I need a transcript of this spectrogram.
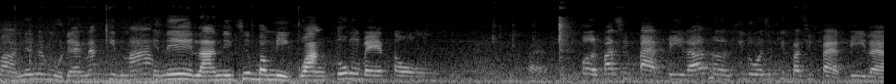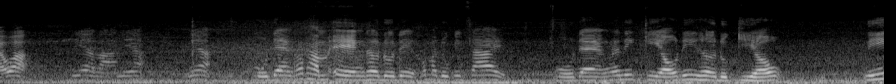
บ้านเนี่ยนะหมูแดงน่ากินมาก นี่ร้านนี้ชื่อบะหมี่กวางตุ้งเบตงแปดเปิดมา 18 ปีแล้วเธอคิดดูว่าฉันกินมา 18 ปีแล้วอะ เนี่ยร้านเนี้ย เนี่ยหมูแดงเขาทำเอง เธอดูเด็กเข้ามาดูใกล้ๆ หมูแดงแล้วนี่เกี๊ยว นี่เธอดูเกี๊ยว นี่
